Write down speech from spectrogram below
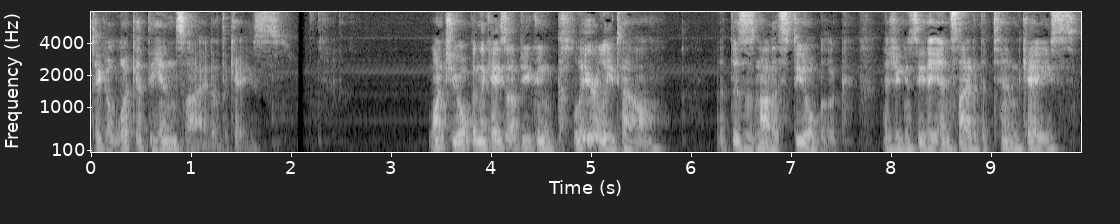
take a look at the inside of the case. Once you open the case up, you can clearly tell that this is not a steel book, as you can see the inside of the tin case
